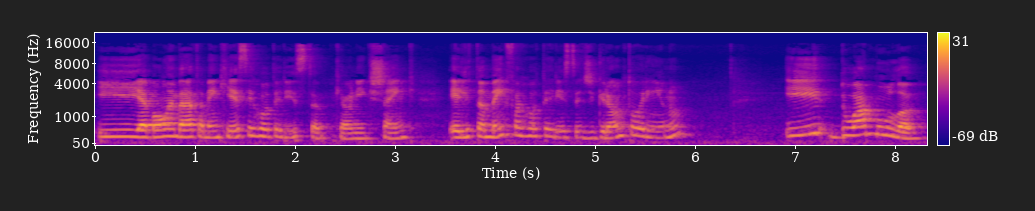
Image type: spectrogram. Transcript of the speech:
E é bom lembrar também que esse roteirista, que é o Nick Shank, ele também foi roteirista de Gran Torino e do A Mula.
